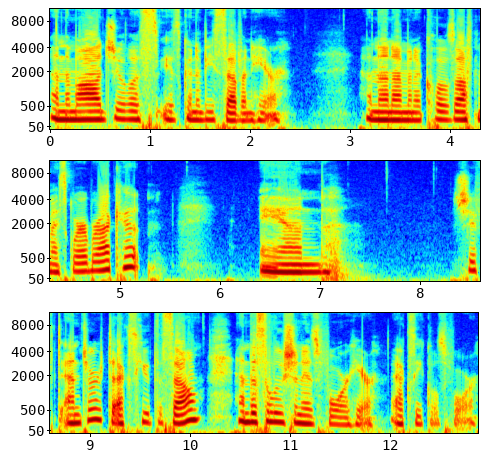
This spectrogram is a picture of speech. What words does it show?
And the modulus is going to be 7 here. And then I'm going to close off my square bracket and shift enter to execute the cell. And the solution is 4 here, x equals 4.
